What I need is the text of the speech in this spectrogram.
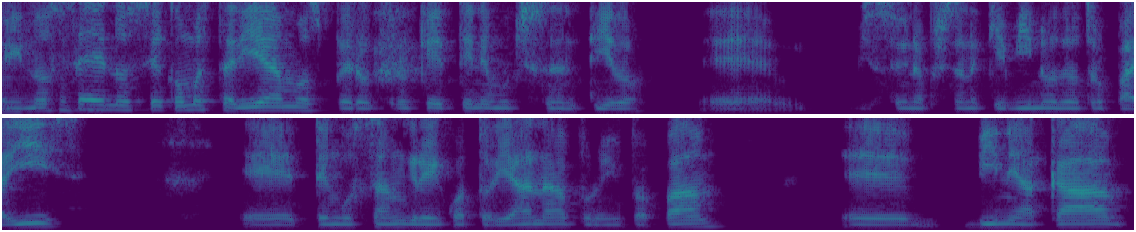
Y no sé, no sé cómo estaríamos, pero creo que tiene mucho sentido. Eh, yo soy una persona que vino de otro país, eh, tengo sangre ecuatoriana por mi papá, eh, vine acá,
